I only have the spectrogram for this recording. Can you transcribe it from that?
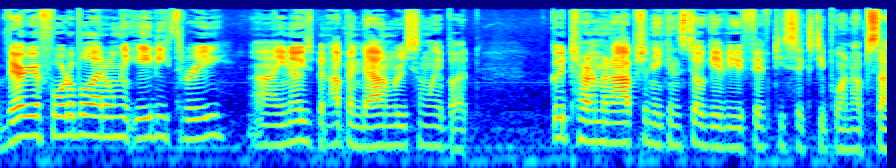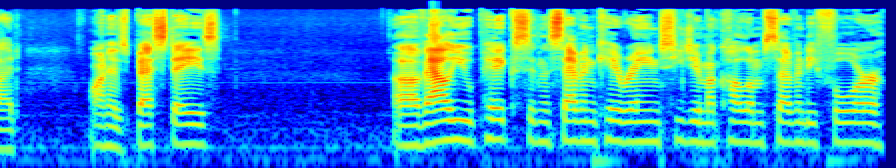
very affordable at only 83. Uh, you know he's been up and down recently, but good tournament option. He can still give you 50, 60 point upside on his best days. Uh, value picks in the 7K range. CJ McCollum 74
